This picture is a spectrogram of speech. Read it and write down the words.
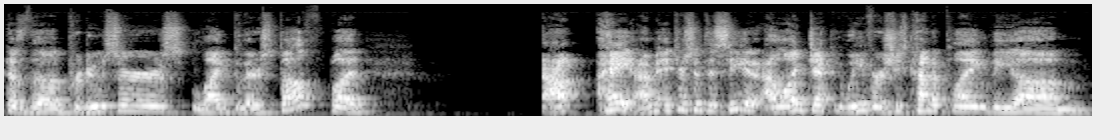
because the producers liked their stuff, but uh, hey, I'm interested to see it. I like Jacki Weaver. She's kind of playing the um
